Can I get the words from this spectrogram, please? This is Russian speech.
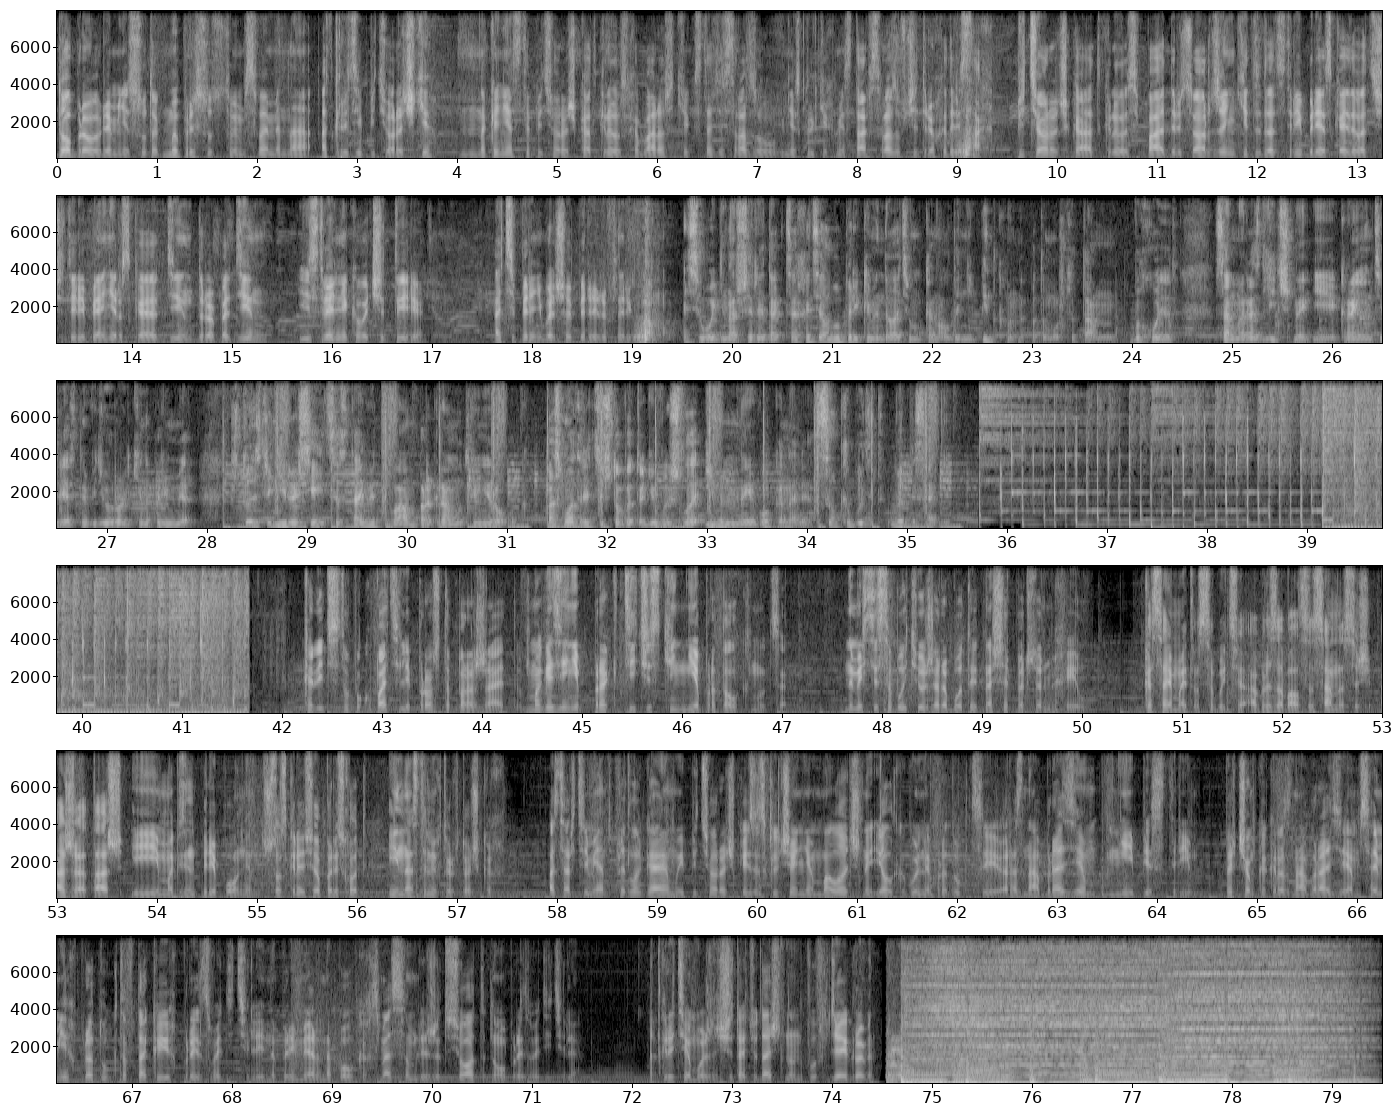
Доброго времени суток. Мы присутствуем с вами на открытии пятерочки. Наконец-то пятерочка открылась в Хабаровске. Кстати, сразу в нескольких местах, сразу в четырех адресах. Пятерочка открылась по адресу Орджоникидзе 23, Брестская 24, Пионерская 1, дробь 1 и Стрельникова 4. А теперь небольшой перерыв на рекламу. А сегодня наша редакция хотела бы порекомендовать вам канал Дани Пинкмана, потому что там выходят самые различные и крайне интересные видеоролики, например, что если нейросеть составит вам программу тренировок. Посмотрите, что в итоге вышло именно на его канале, ссылка будет в описании. Количество покупателей просто поражает. В магазине практически не протолкнуться. На месте событий уже работает наш репортер Михаил. Касаемо этого события образовался сам настоящий ажиотаж и магазин переполнен, что скорее всего происходит и на остальных трех точках. Ассортимент, предлагаемый пятерочкой, из исключения молочной и алкогольной продукции, разнообразием не пестрим. Причем как разнообразием самих продуктов, так и их производителей. Например, на полках с мясом лежит все от одного производителя. Открытие можно считать удачным, но наплыв людей огромен.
